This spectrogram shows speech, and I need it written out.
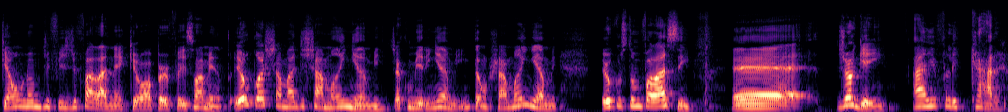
que é um nome difícil de falar, né? Que é o aperfeiçoamento. Eu gosto de chamar de Xamã Inhame. Já comeram inhame? Então, Xamã Inhame. Eu costumo falar assim. É... Joguei. Aí eu falei, cara,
